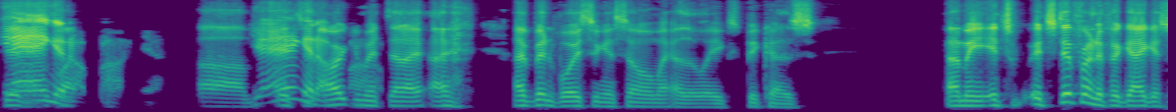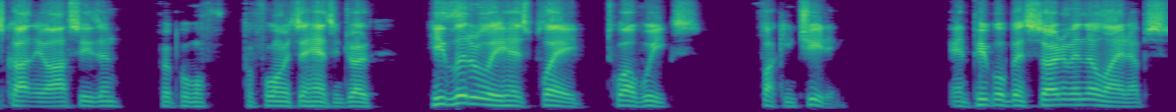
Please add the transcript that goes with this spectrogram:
did. Gang it up on you. Um, Gang it's it an argument that I, I I've been voicing in some of my other leagues because, I mean, it's it's different if a guy gets caught in the off season for performance enhancing drugs. He literally has played 12 weeks, fucking cheating, and people have been starting him in their lineups.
